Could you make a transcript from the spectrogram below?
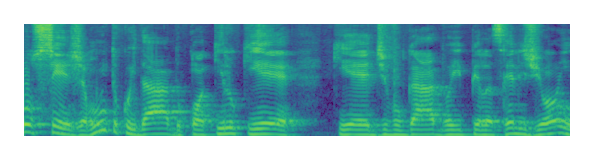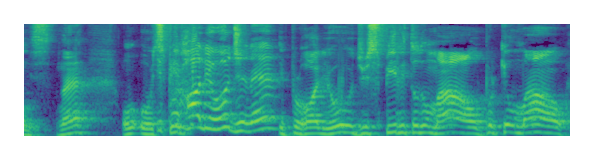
Ou seja, muito cuidado com aquilo que é que é divulgado aí pelas religiões, né? O, o espírito, e por Hollywood, né? E por Hollywood, o espírito do mal, porque o mal,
